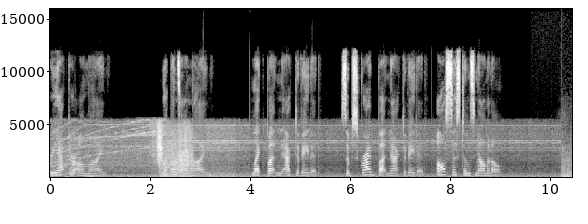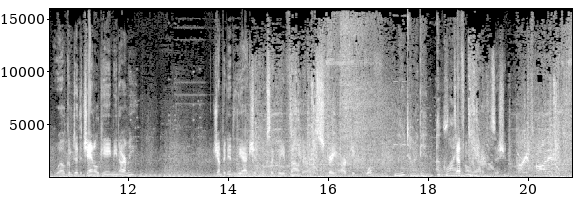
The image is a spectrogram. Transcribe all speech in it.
Reactor online. Weapons online. Like button activated. Subscribe button activated. All systems nominal. Welcome to the channel Gaming Army. Jumping into the action, looks like we have found a stray Arctic wolf. New target acquired. Definitely out of position. Target spotted.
